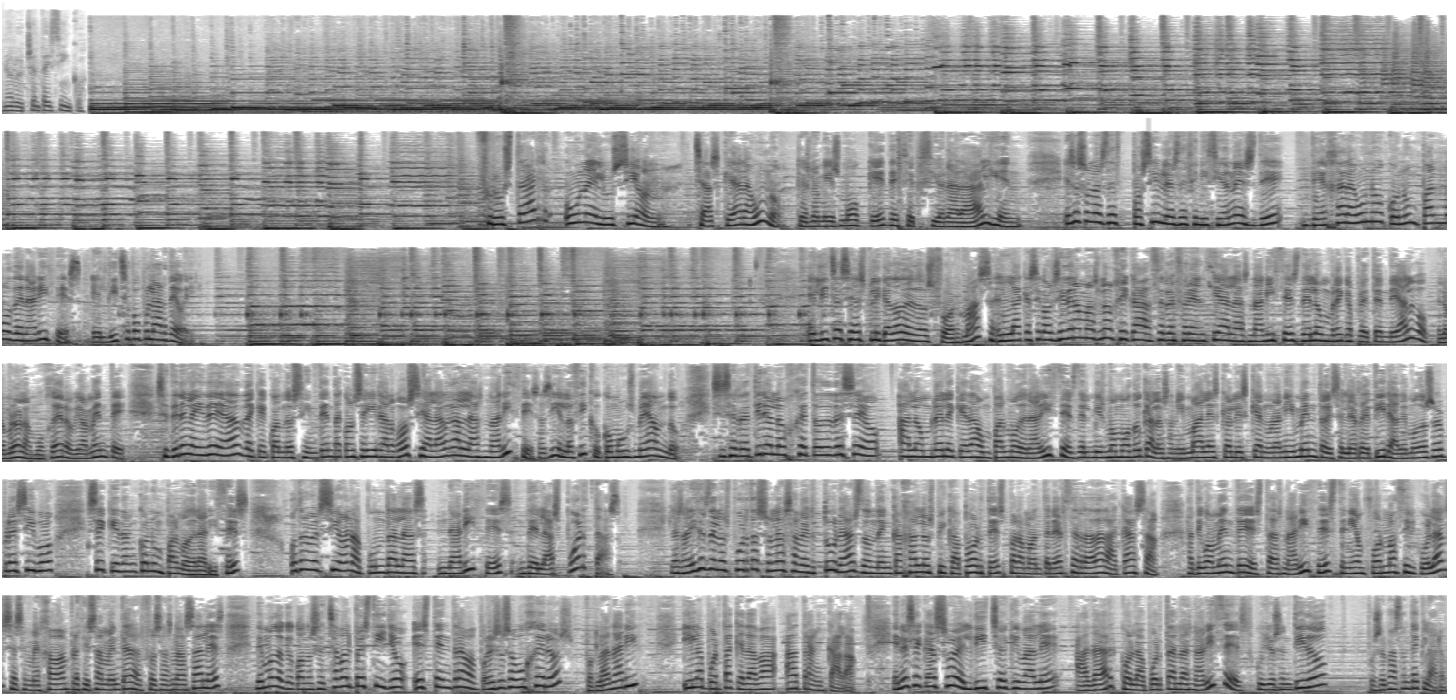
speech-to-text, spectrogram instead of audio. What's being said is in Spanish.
906985. Frustrar una ilusión, chasquear a uno, que es lo mismo que decepcionar a alguien. Esas son las posibles definiciones de dejar a uno con un palmo de narices, el dicho popular de hoy. El dicho se ha explicado de dos formas. La que se considera más lógica hace referencia a las narices del hombre que pretende algo, el hombre o la mujer, obviamente. Se tiene la idea de que cuando se intenta conseguir algo se alargan las narices, así el hocico, como husmeando. Si se retira el objeto de deseo, al hombre le queda un palmo de narices, del mismo modo que a los animales que olisquean un alimento y se le retira de modo sorpresivo, se quedan con un palmo de narices. Otra versión apunta a las narices de las puertas. Las narices de las puertas son las aberturas donde los picaportes para mantener cerrada la casa. Antiguamente estas narices tenían forma circular, se asemejaban precisamente a las fosas nasales, de modo que cuando se echaba el pestillo, este entraba por esos agujeros, por la nariz, y la puerta quedaba atrancada. En ese caso, el dicho equivale a dar con la puerta en las narices, cuyo sentido pues es bastante claro.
